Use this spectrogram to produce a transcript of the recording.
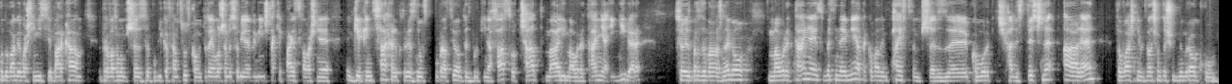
pod uwagę właśnie misję Barka prowadzoną przez Republikę Francuską i tutaj możemy sobie wymienić takie państwa właśnie G5 Sahel, które z nią współpracują, to jest Burkina Faso, Czad, Mali, Mauretania i Niger. Co jest bardzo ważnego, Mauretania jest obecnie najmniej atakowanym państwem przez komórki dżihadystyczne, ale to właśnie w 2007 roku,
